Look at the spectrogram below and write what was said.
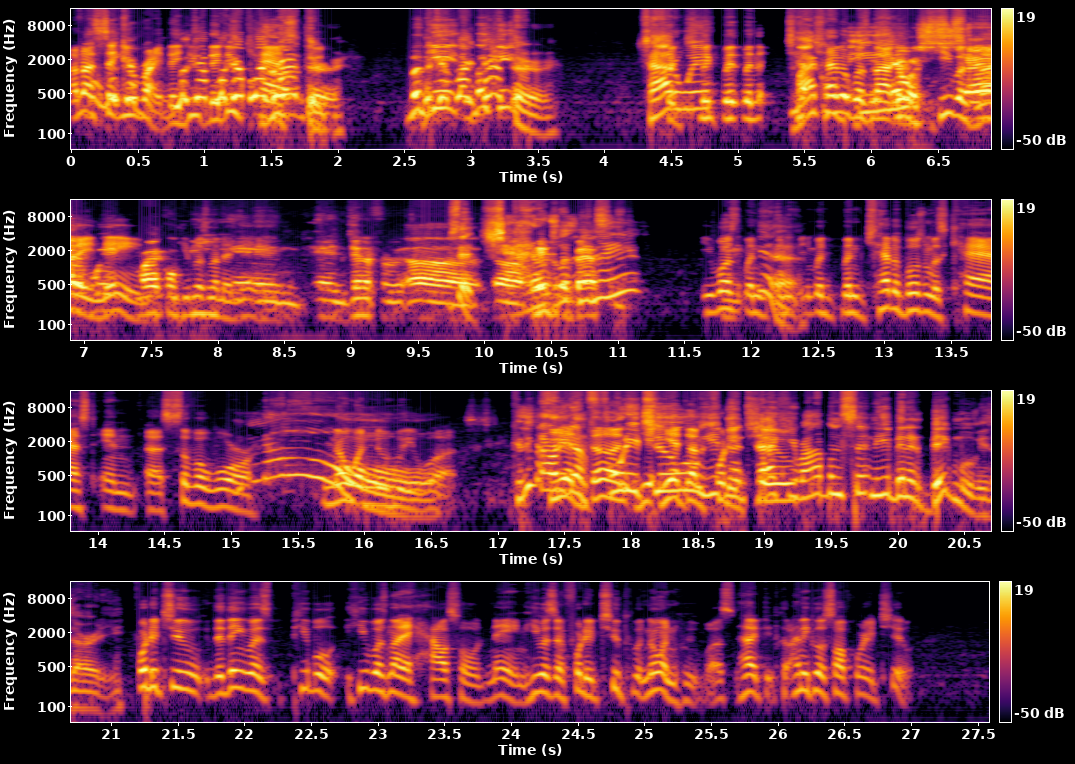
I'm not Well, saying you're at- right. They look do. at- They look do at Black cast. Panther. Look, Look at, at Black look Panther. But Chadwick. when, when, Michael Chadwick was not. There was he was not a name. Michael he was not a name. and and Jennifer. Uh, You said uh, Chadwick Angela was his name? He was when, Yeah. when, when when Chadwick Boseman was cast in uh, Civil War. No, No one knew who he was. because he'd already He done, had done- he- 42. he had done He'd 42. Jackie Robinson. He'd been in big movies already. 42. The thing was, people. He was not a household name. He was in 42. People, no one who he was. How many, people, how many people saw 42?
